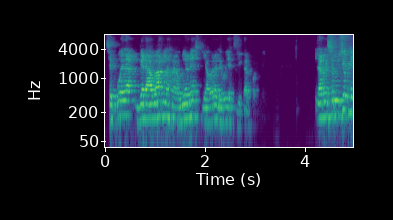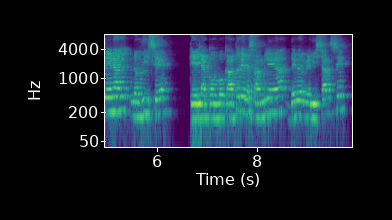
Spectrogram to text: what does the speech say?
se pueda grabar las reuniones y ahora les voy a explicar por qué la resolución general nos dice que la convocatoria de la Asamblea debe realizarse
